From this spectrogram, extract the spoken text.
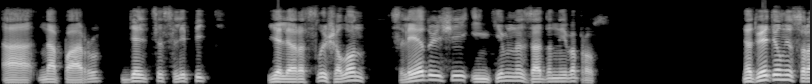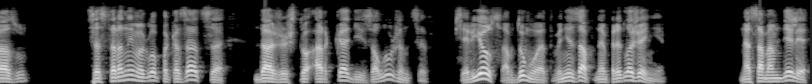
А на пару дельце слепить? Еле расслышал он следующий интимно заданный вопрос. Ответил не сразу. Со стороны могло показаться даже, что Аркадий Залуженцев всерьез обдумывает внезапное предложение. На самом деле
